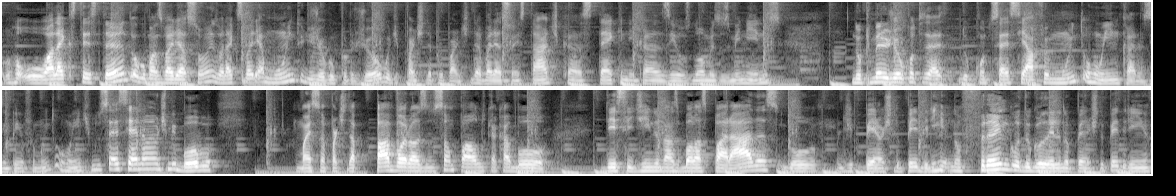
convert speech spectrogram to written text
o Alex testando algumas variações. O Alex varia muito de jogo por jogo, de partida por partida, variações táticas, técnicas e os nomes dos meninos. No primeiro jogo contra o CSA foi muito ruim, cara. O desempenho foi muito ruim. O time do CSA não é um time bobo, mas foi uma partida pavorosa do São Paulo que acabou decidindo nas bolas paradas, gol de pênalti do Pedrinho, no frango do goleiro no pênalti do Pedrinho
